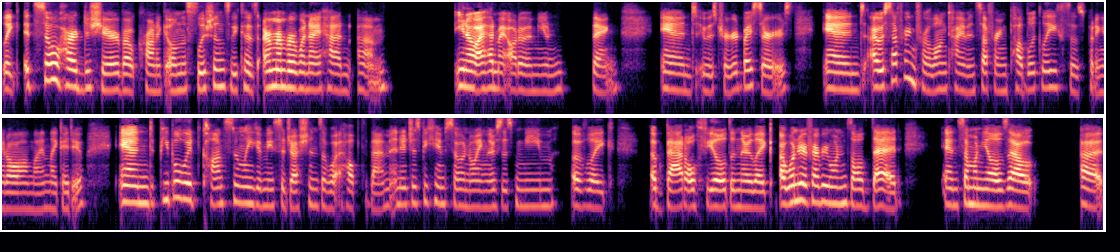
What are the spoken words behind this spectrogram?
like, it's so hard to share about chronic illness solutions because I remember when I had um you know, I had my autoimmune thing and it was triggered by CIRS. And I was suffering for a long time and suffering publicly because I was putting it all online like I do. And people would constantly give me suggestions of what helped them. And it just became so annoying. There's this meme of like a battlefield, and they're like, I wonder if everyone's all dead. And someone yells out, uh,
